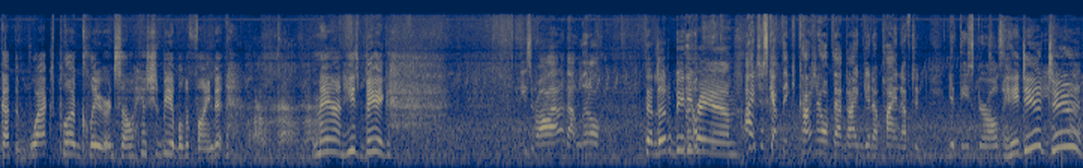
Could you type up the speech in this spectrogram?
Gosh, that milk. I got the wax plug cleared, so I should be able to find it. Man, he's big. These are all out of that little that little bitty ram. I just kept thinking, gosh, I hope that guy can get up high enough to get these girls. He did too.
